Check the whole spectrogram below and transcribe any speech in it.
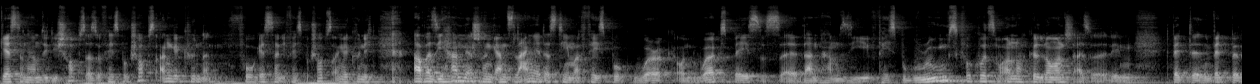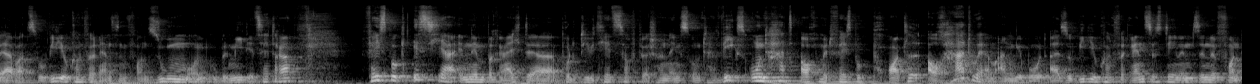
gestern haben sie die Shops, also Facebook Shops angekündigt, vorgestern die Facebook Shops angekündigt, aber sie haben ja schon ganz lange das Thema Facebook Work und Workspaces, äh, dann haben sie Facebook Rooms vor kurzem auch noch gelauncht, also den Wettbewerber zu Videokonferenzen von Zoom und Google Meet etc. Facebook ist ja in dem Bereich der Produktivitätssoftware schon längst unterwegs und hat auch mit Facebook Portal auch Hardware im Angebot, also Videokonferenzsysteme im Sinne von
